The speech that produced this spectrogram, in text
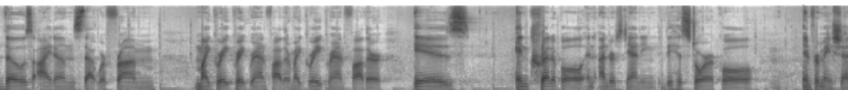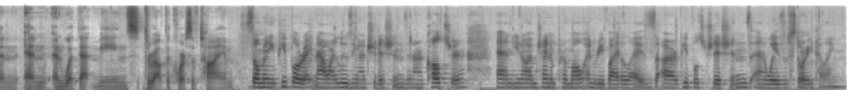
those items that were from my great great grandfather, my great grandfather, is incredible in understanding the historical information and, and what that means throughout the course of time. So many people right now are losing our traditions and our culture and you know I'm trying to promote and revitalize our people's traditions and ways of storytelling.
